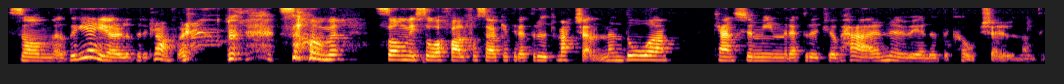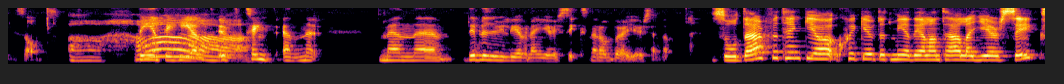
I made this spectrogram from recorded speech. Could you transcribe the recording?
som, det kan jag göra lite reklam för, som, som i så fall får söka till retorikmatchen. Men då kanske min retorikklubb här nu är lite coacher eller någonting sånt. Aha. Det är inte helt uttänkt ännu. Men eh, det blir ju eleverna i year 6 när de börjar year 7. Så därför tänker jag skicka ut ett meddelande till alla year 6.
